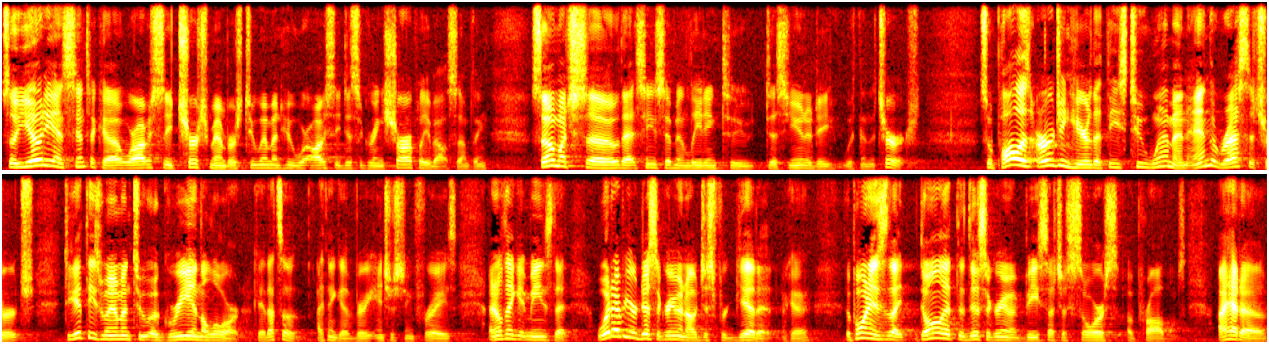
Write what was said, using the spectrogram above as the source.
So Euodia and Syntyche were obviously church members, two women who were obviously disagreeing sharply about something, so much so that seems to have been leading to disunity within the church. So Paul is urging here that these two women and the rest of the church to get these women to agree in the Lord. Okay, that's a I think a very interesting phrase. I don't think it means that whatever your disagreement, I'll just forget it. Okay, the point is like don't let the disagreement be such a source of problems. I had a,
